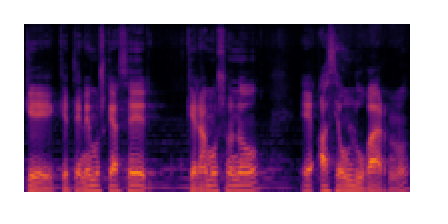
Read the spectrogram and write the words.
que, que tenemos que hacer, queramos o no, eh, hacia un lugar. ¿no?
